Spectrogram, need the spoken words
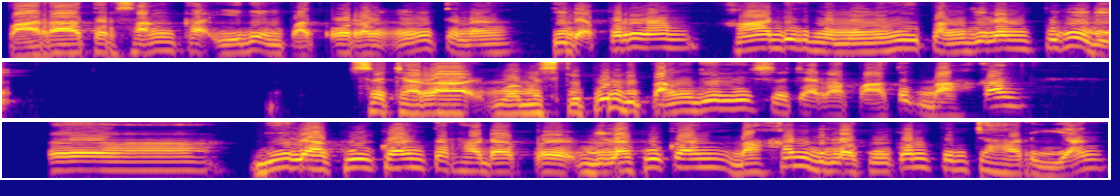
Para tersangka ini, empat orang ini telah tidak pernah hadir memenuhi panggilan penyidik. Secara, meskipun dipanggil secara patut, bahkan eh, dilakukan terhadap, eh, dilakukan, bahkan dilakukan pencarian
